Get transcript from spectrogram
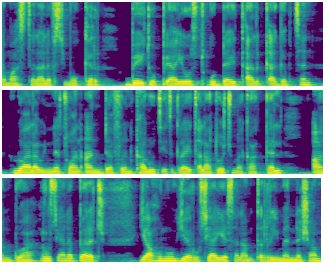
ለማስተላለፍ ሲሞክር በኢትዮጵያ የውስጥ ጉዳይ ጣልቃ ገብተን ሉዓላዊነቷን አንደፍርን ካሉት የትግራይ ጠላቶች መካከል አንዷ ሩሲያ ነበረች። የአሁኑ የሩሲያ የሰላም ጥሪ መነሻም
